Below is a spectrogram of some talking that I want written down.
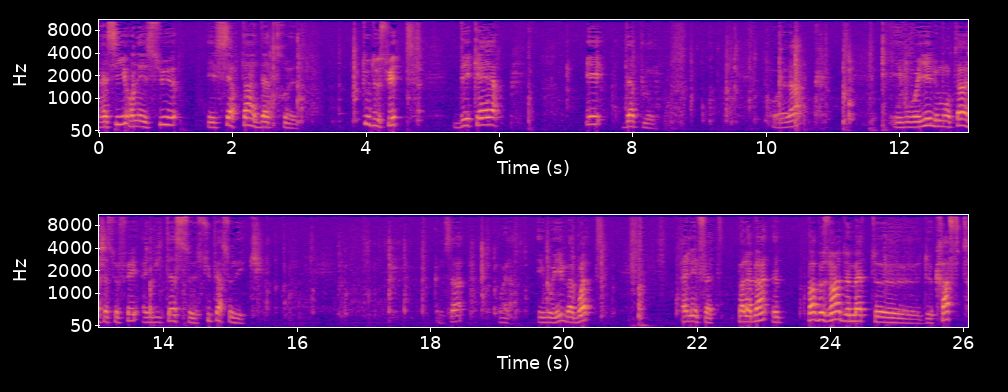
Ainsi, on est sûr et certain d'être tout de suite d'équerre et d'aplomb. Voilà. Et vous voyez, le montage, ça se fait à une vitesse supersonique. Comme ça, voilà. Et vous voyez, ma boîte, elle est faite. Pas la, euh, pas besoin de mettre euh, de craft.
